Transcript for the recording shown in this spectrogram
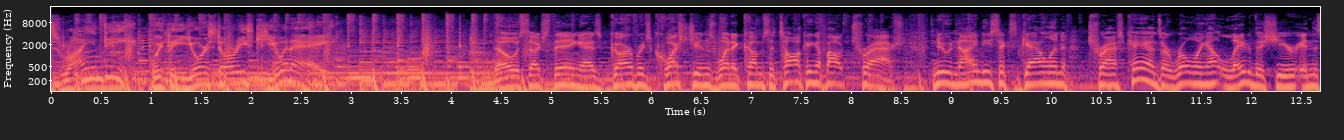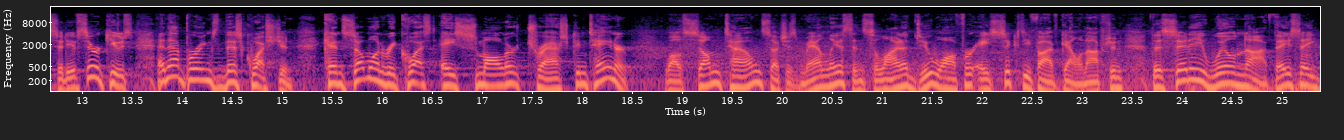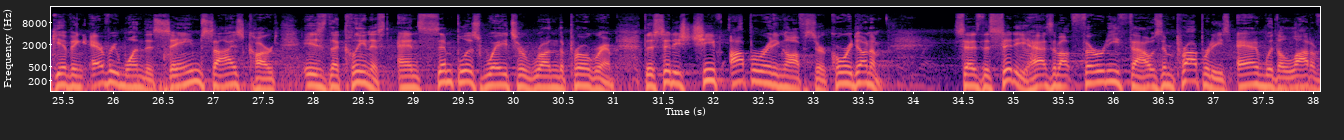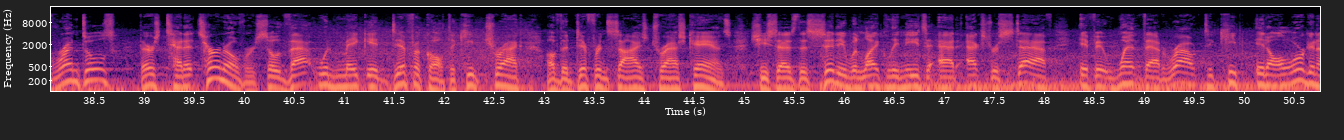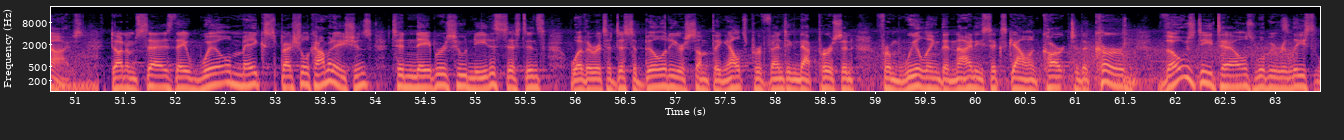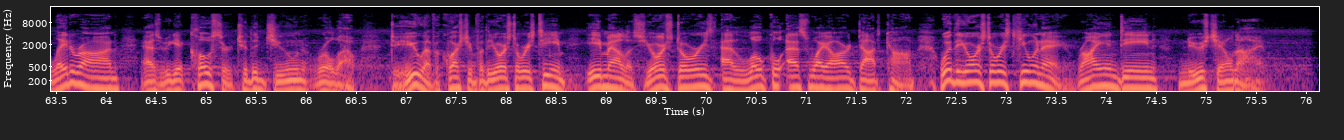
here's Ryan Dean with the Your Stories Q&A. No such thing as garbage questions when it comes to talking about trash. New 96 gallon trash cans are rolling out later this year in the city of Syracuse. And that brings this question. Can someone request a smaller trash container? While some towns such as Manlius and Salina do offer a 65 gallon option, the city will not. They say giving everyone the same size cart is the cleanest and simplest way to run the program. The city's chief operating officer, Corey Dunham, says the city has about 30,000 properties and with a lot of rentals, there's tenant turnover. So that would make it difficult to keep track of the different sized trash cans. She says the city would likely need to add extra staff if it went that route to keep it all organized. Dunham says they will make special accommodations to neighbors who need assistance, whether it's a disability or something else preventing that person from wheeling the 96 gallon cart to the curb. Those details will be released later on as we get closer to the June rollout. Do you have a question for the Your Stories team? Email us your stories at localsyr.com. With the Your Stories Q&A, Ryan Dean, News Channel 9.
